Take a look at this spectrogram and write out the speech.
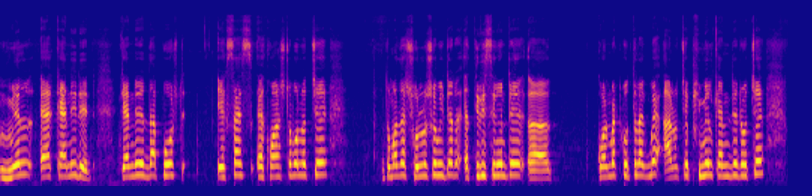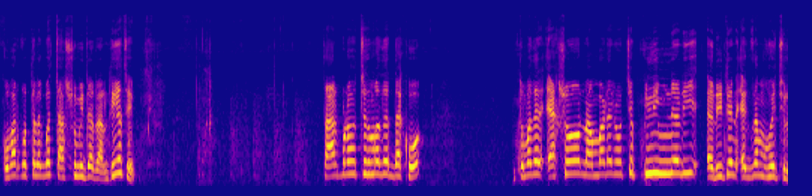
male candidate candidate the post excise constable হচ্ছে তোমাদের ষোলোশো মিটার তিরিশ সেকেন্ডে কনভার্ট করতে লাগবে। আর হচ্ছে ফিমেল ক্যান্ডিডেট হচ্ছে কভার করতে লাগবে চারশো মিটার রান ঠিক আছে? তারপরে হচ্ছে তোমাদের দেখো তোমাদের একশো নাম্বারের হচ্ছে প্রিলিমিনারি রিটেন এক্সাম হয়েছিল।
